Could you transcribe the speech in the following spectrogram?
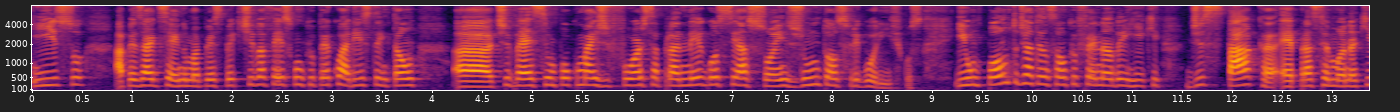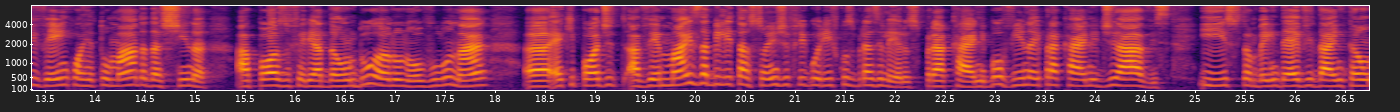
E isso, apesar de sendo uma perspectiva, fez com que o pecuarista então uh, tivesse um pouco mais de força para negociações junto aos frigoríficos. E um ponto de atenção que o Fernando Henrique destaca é para a semana que vem, com a retomada da China após o feriadão do Ano Novo Lunar uh, é que pode haver mais habilitações de frigoríficos brasileiros para carne bovina e para carne de aves. E isso também deve dar, então,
